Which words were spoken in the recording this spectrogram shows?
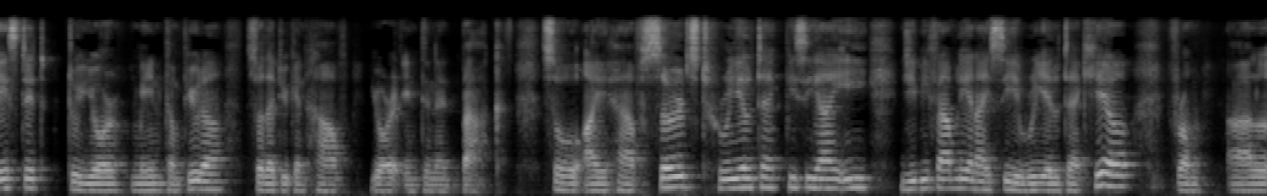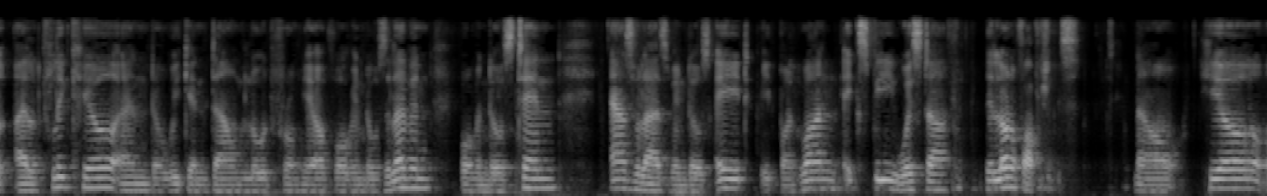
paste it to your main computer so that you can have your internet back. So I have searched Realtek PCIe GB family and I see Realtek here. From I'll I'll click here and we can download from here for Windows 11 for Windows 10 as well as Windows 8 8.1 XP Vista. There are a lot of options. Now here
